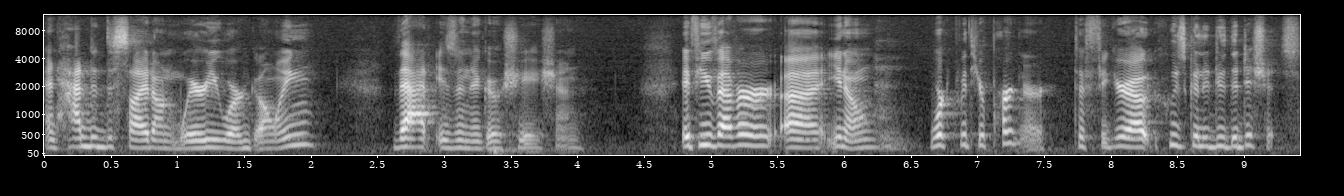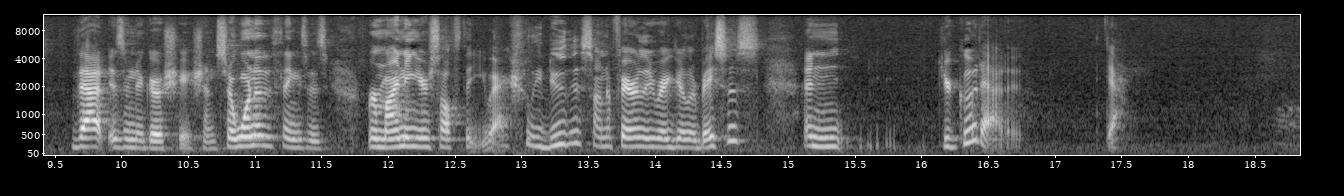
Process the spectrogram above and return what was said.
and had to decide on where you are going, that is a negotiation. If you've ever, uh, you know, worked with your partner to figure out who's going to do the dishes, that is a negotiation. So one of the things is reminding yourself that you actually do this on a fairly regular basis and you're good at it. Yeah. Um,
